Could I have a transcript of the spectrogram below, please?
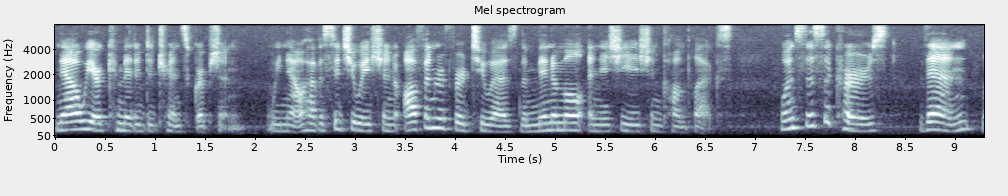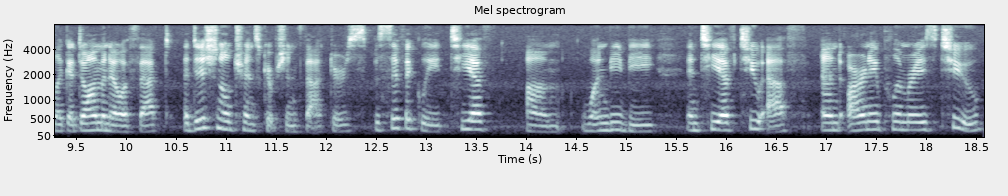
Now we are committed to transcription. We now have a situation often referred to as the minimal initiation complex. Once this occurs, then, like a domino effect, additional transcription factors, specifically TF um, 1BB and TF2F and RNA polymerase 2.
